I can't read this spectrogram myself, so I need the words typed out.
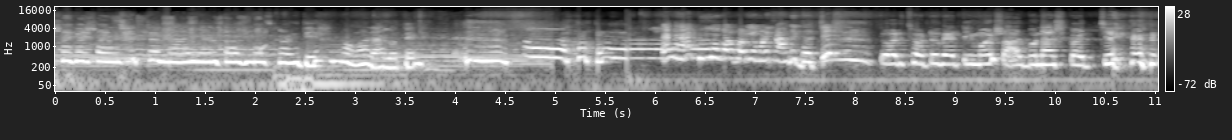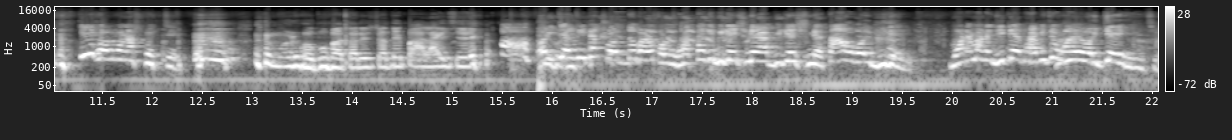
পোশাকের সংসারটা নাই আর পাঁচ মাস করে দিয়ে আমার আগতে। হ্যাঁ, তোর ছোট বেটি মোর সর্বনাশ করছে। কি সর্বনাশ করছে? মোর হবু ভাতারের সাথে পালাইছে। ওই চাকরিটা চোদ্দ বার করল ঘর বিদেশ নে বিদেশ নে তাও ওই বিদেশ। মনে মনে জিতে ভাবিছে ওই ওইটাই হয়েছে।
